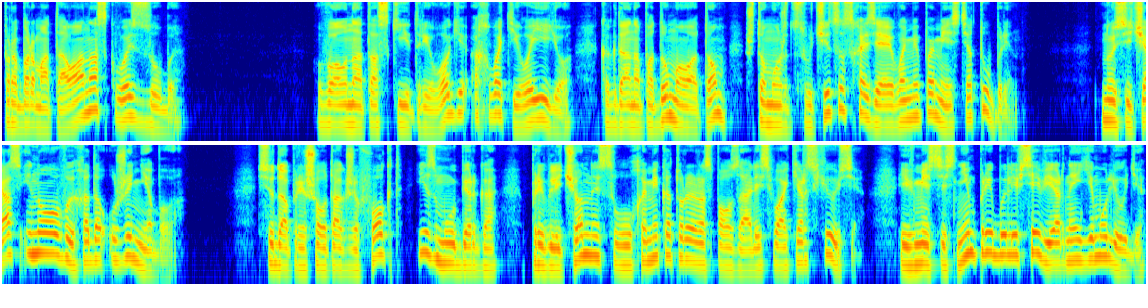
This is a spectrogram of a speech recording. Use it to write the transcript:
пробормотала она сквозь зубы. Волна тоски и тревоги охватила ее, когда она подумала о том, что может случиться с хозяевами поместья Тубрин. Но сейчас иного выхода уже не было. Сюда пришел также Фокт из Муберга, привлеченный слухами, которые расползались в Акерсхюсе, и вместе с ним прибыли все верные ему люди,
